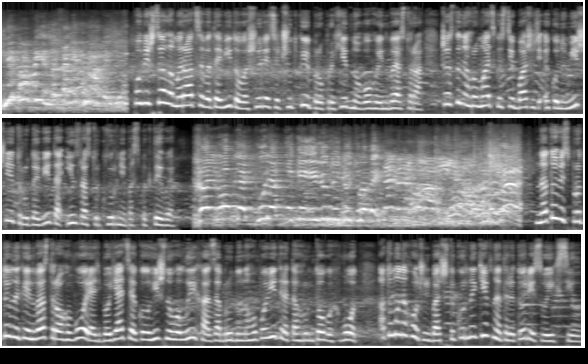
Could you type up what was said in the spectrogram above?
Не повинно, це неправильно. Поміж селами Рацеве та Вітове ширяться чутки про прихід нового інвестора. Частина громадськості бачить економічні, трудові та інфраструктурні перспективи. Хай роблять курятники і люди йдуть робити. Натомість противники інвестора говорять, бояться екологічного лиха, забрудненого повітря та ґрунтових вод, а тому не хочуть бачити курників на території своїх сіл.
